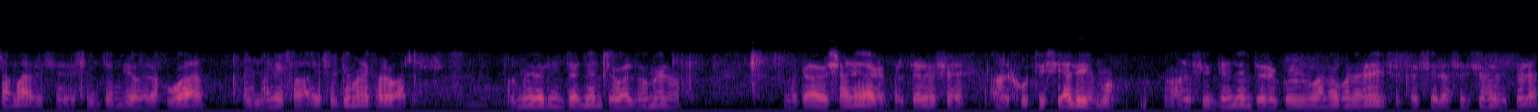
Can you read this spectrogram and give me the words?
llamar y se desentendió de la jugada. Él maneja, es el que maneja el barrio. Por medio del intendente Baldomero de acá de que pertenece al justicialismo, a los intendentes del conurbano bonaerense, tercera sección electoral.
